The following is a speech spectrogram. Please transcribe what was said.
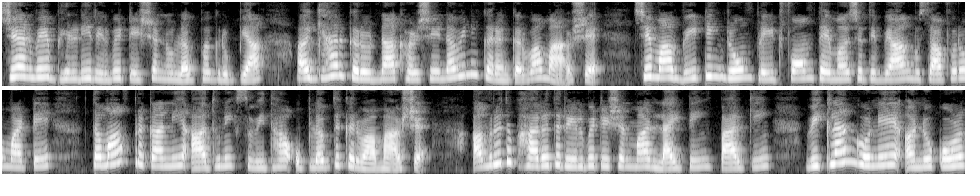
જે અન્વયે ભીલડી રેલવે સ્ટેશનનું લગભગ રૂપિયા અગિયાર કરોડના ખર્ચે નવીનીકરણ કરવામાં આવશે, જેમાં વેઇટિંગ રૂમ, પ્લેટફોર્મ તેમજ દિવ્યાંગ મુસાફરો માટે તમામ પ્રકારની આધુનિક સુવિધા ઉપલબ્ધ કરવામાં આવશે. અમૃત ભારત રેલવે સ્ટેશનમાં લાઇટિંગ, પાર્કિંગ વિકલાંગોને અનુકૂળ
